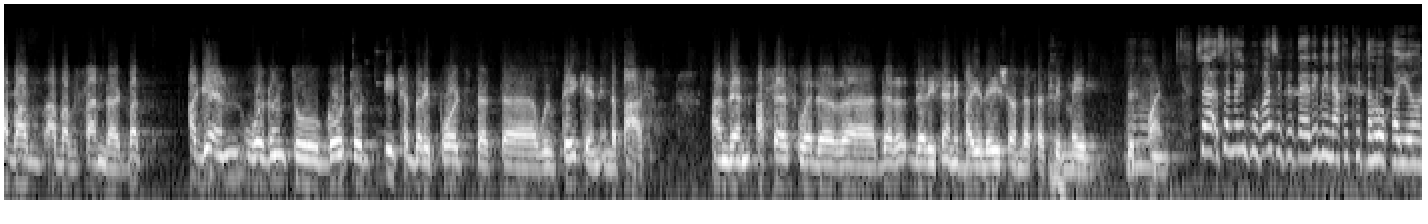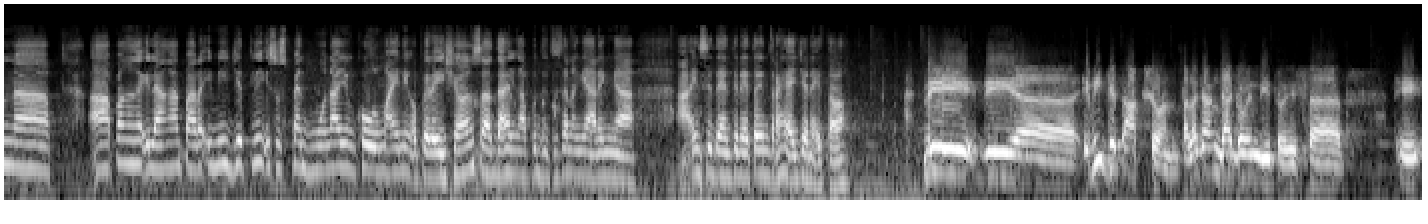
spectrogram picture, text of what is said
above above standard. But again we're going to go to each of the reports that uh, we've taken in the past and then assess whether uh, there there is any violation that has been made this point. Sa, sa ngayon po ba, Secretary, may nakikita ho kayo na ah, pangangailangan para immediately isuspend muna yung coal mining operations ah, dahil nga po dito sa nangyaring ah, ah, insidente na ito, yung trahedya na ito? The the uh, immediate action talaga ang gagawin dito is uh, i-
